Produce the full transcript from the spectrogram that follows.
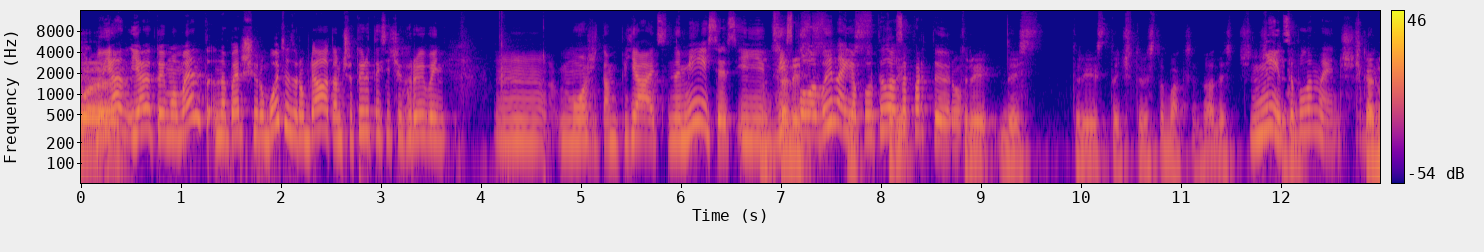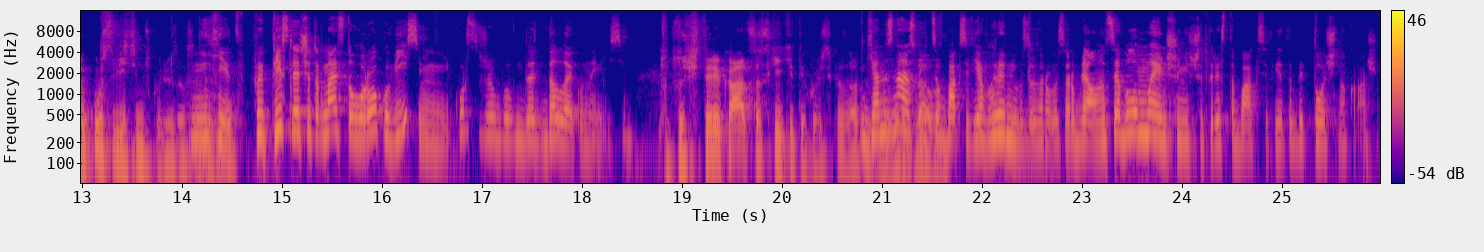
Ну, е, я, я в той момент на першій роботі заробляла там 4 тисячі гривень, може там 5 на місяць, і Ну, це 2,5 я платила 3, за квартиру. три, десь 300-400 баксів, да? Десь? Чи- Ні, це було менше. Чекай, ну курс 8, скоріше за все. Ні, після 14-го року 8, ні, курс вже був далеко на 8. Тобто 4К це скільки ти хочеш сказати? Я не знаю, скільки це в баксів, я в гривні заробляла, але це було менше, ніж 400 баксів, я тобі точно кажу.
